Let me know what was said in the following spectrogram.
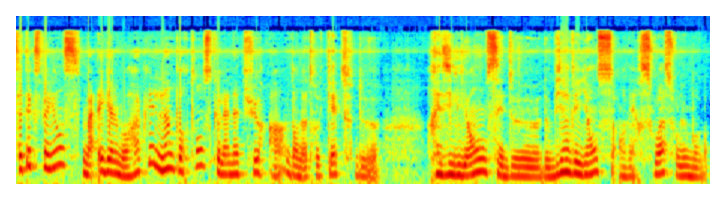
Cette expérience m'a également rappelé l'importance que la nature a dans notre quête de résilience et de, bienveillance envers soi sur le moment.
